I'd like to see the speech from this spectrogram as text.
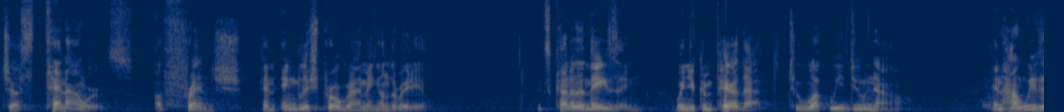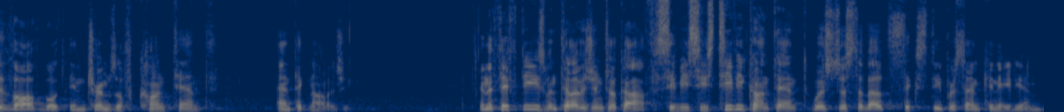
just 10 hours of French and English programming on the radio. It's kind of amazing when you compare that to what we do now and how we've evolved both in terms of content and technology. In the 50s, when television took off, CBC's TV content was just about 60% Canadian,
